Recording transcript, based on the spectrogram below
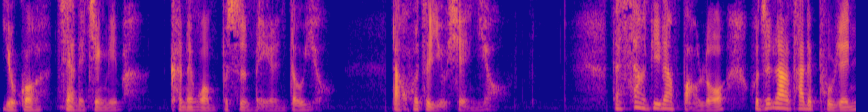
有过这样的经历吗？可能我们不是每个人都有，但或者有些人有。但上帝让保罗或者让他的仆人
